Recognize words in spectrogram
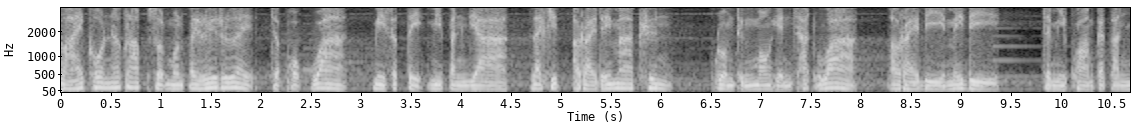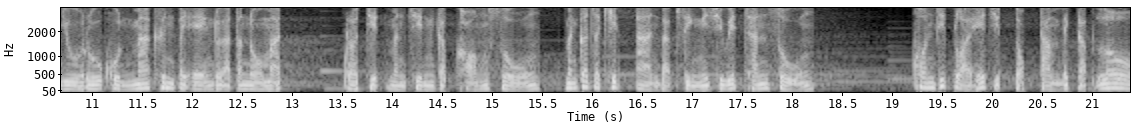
หลายคนนะครับสวดมนต์ไปเรื่อยๆ จะพบว่ามีสติมีปัญญาและคิดอะไรได้มากขึ้น รวมถึงมองเห็นชัดว่า อะไรดีไม่ดี จะมีความกระตันยูรู้คุณมากขึ้นไปเองโดยอัตโนมัติ เพราะจิตมันชินกับของสูง มันก็จะคิดอ่านแบบสิ่งมีชีวิตชั้นสูง คนที่ปล่อยให้จิตตกต่ำไปกับโลก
